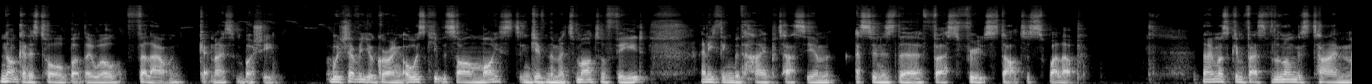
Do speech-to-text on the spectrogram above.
not get as tall, but they will fill out and get nice and bushy. Whichever you're growing, always keep the soil moist and give them a tomato feed, anything with high potassium, as soon as the first fruits start to swell up. Now, I must confess, for the longest time,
